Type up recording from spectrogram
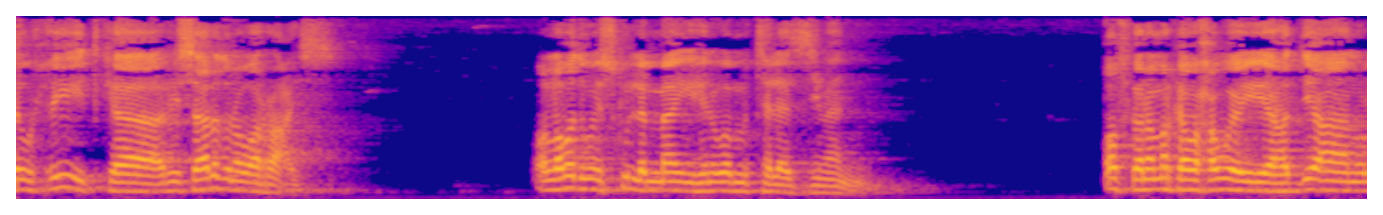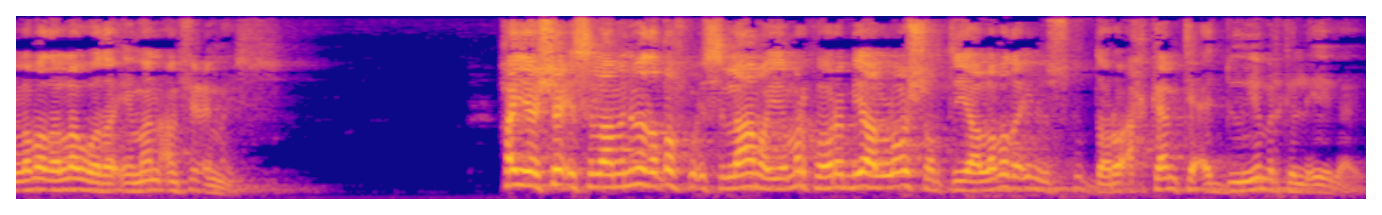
tawxiidka risaaladuna waa raacaysa. Oo labadu way isku lammaan yihiinoo waa mutalaazimaan qofkana marka waxa weeye haddii aanu labada la wada iman anfici mayso. Ha yeeshee islaamnimada qofku islaamayo marka hore miyaa loo shardiyaa labada inuu isku daro axkaamta adduunye marka la eegaayo?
